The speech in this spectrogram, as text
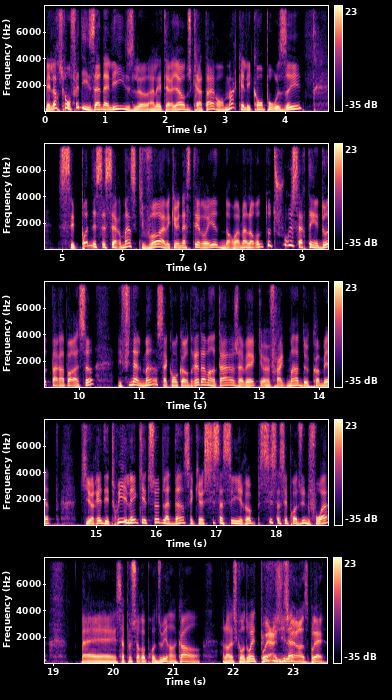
Mais lorsqu'on fait des analyses à l'intérieur du cratère, on remarque qu'elle est composée c'est pas nécessairement ce qui va avec un astéroïde normalement. Alors on a toujours eu certains doutes par rapport à ça et finalement ça concorderait davantage avec un fragment de comète qui aurait détruit et l'inquiétude là-dedans c'est que si ça s'est si ça s'est produit une fois ben ça peut se reproduire encore. Alors est-ce qu'on doit être plus oui, à une différence près.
